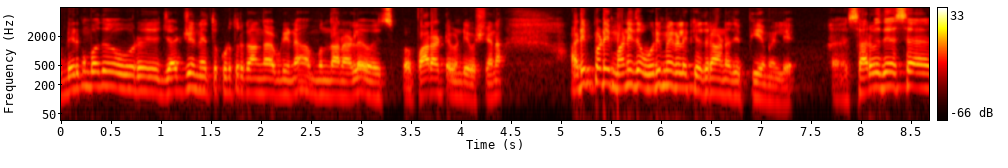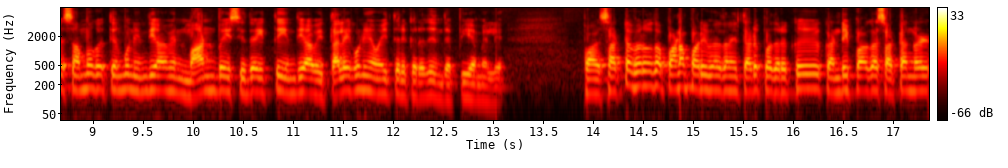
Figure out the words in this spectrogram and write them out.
அப்படி இருக்கும்போது ஒரு ஜட்ஜு நேற்று கொடுத்துருக்காங்க அப்படின்னா முந்தா நாள் பாராட்ட வேண்டிய விஷயம். ஏன்னா அடிப்படை மனித உரிமைகளுக்கு எதிரானது பிஎம்எல்ஏ சர்வதேச சமூகத்தின் முன் இந்தியாவின் மாண்பை சிதைத்து இந்தியாவை தலைகுனிய வைத்திருக்கிறது இந்த பிஎம்எல்ஏ ப சட்டவிரோத பண பரிவர்த்தனை தடுப்பதற்கு கண்டிப்பாக சட்டங்கள்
